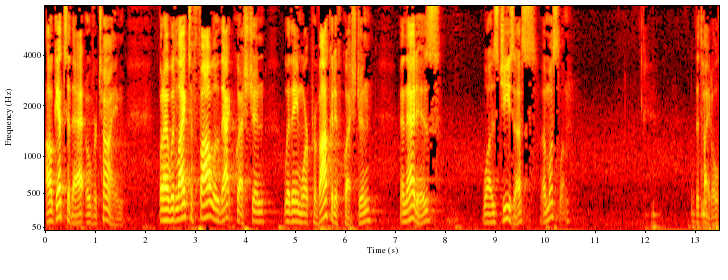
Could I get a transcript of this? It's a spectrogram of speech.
I'll get to that over time, but I would like to follow that question with a more provocative question, and that is Was Jesus a Muslim? The title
